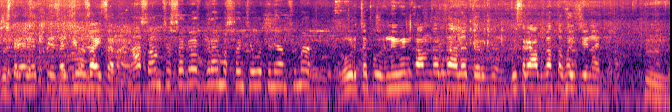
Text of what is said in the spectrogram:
दुसऱ्या व्यक्तीचा जीव जायचा नाही असं आमच्या सगळ्या ग्रामस्थांच्या वतीने आमची मागणी. रोडचं पु- नवीन काम जर झालं तर दुसऱ्या अपघात व्हायचे नाही हम्म.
